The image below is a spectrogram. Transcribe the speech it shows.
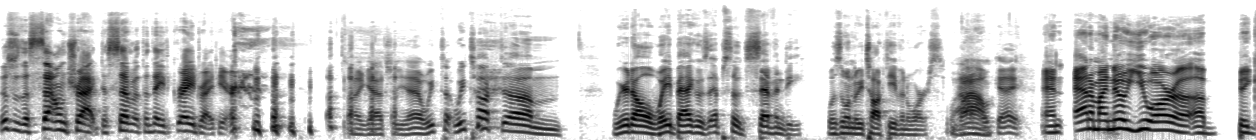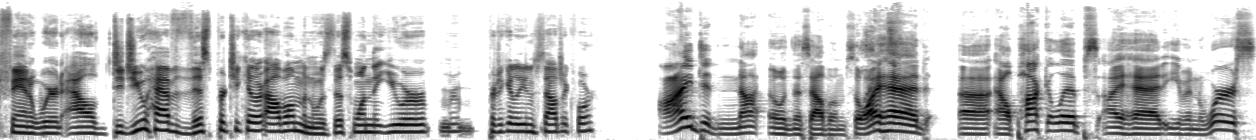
this was the soundtrack to seventh and eighth grade right here. I got you. Yeah, we t- we talked um, Weird Al way back. It was episode 70 was when we talked even worse. Wow. Okay. And Adam, I know you are a, a big fan of Weird Al. Did you have this particular album, and was this one that you were mm, particularly nostalgic for? I did not own this album, so I had uh, Alpocalypse. I had even worse,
